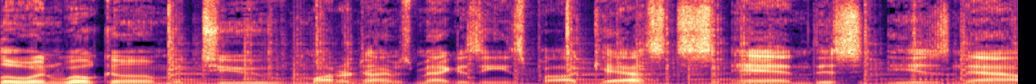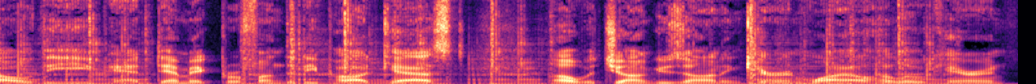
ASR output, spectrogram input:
Hello and welcome to Modern Times Magazine's podcasts. And this is now the Pandemic Profundity podcast uh, with John Guzan and Karen Weil. Hello, Karen.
